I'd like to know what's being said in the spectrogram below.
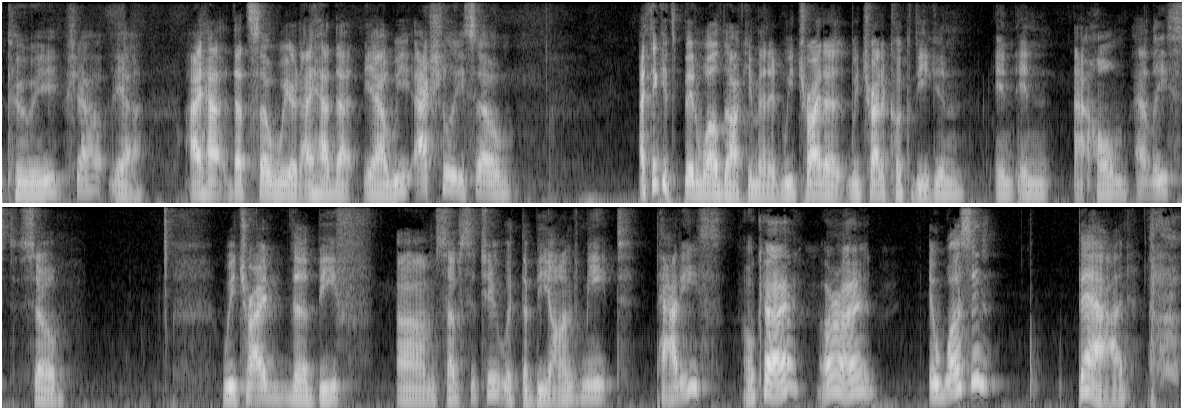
cooey shout. Yeah, I had. That's so weird. I had that. Yeah, we actually. So, I think it's been well documented. We try to we try to cook vegan in in at home at least. So, we tried the beef um, substitute with the Beyond Meat patties. Okay, all right. It wasn't bad.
